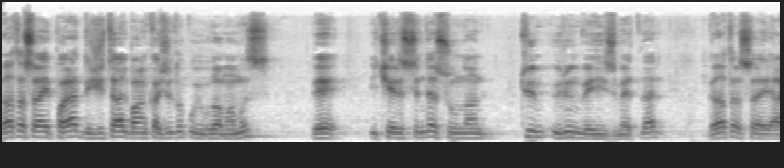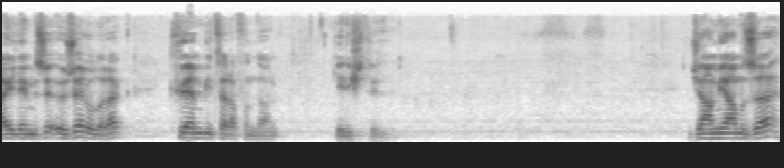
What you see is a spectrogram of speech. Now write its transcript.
Galatasaray Para dijital bankacılık uygulamamız ve içerisinde sunulan tüm ürün ve hizmetler Galatasaray ailemize özel olarak QNB tarafından geliştirildi. Camiamıza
